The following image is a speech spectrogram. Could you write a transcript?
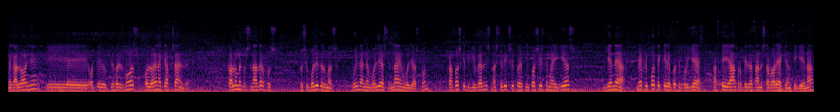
μεγαλώνει, ο πληθωρισμός όλο ένα και αυξάνεται. Καλούμε τους συναδέλφους, τους συμπολίτες μας που είναι ανεμβολίαστοι να εμβολιαστούν, καθώς και την κυβέρνηση να στηρίξει το Εθνικό Σύστημα Υγείας γενναία. Μέχρι πότε, κύριε Πρωθυπουργέ, αυτοί οι άνθρωποι δεν θα είναι στα βαρέα και ανθυγιεινά.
